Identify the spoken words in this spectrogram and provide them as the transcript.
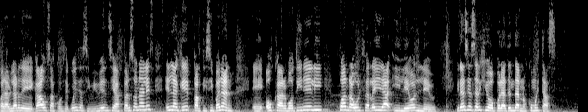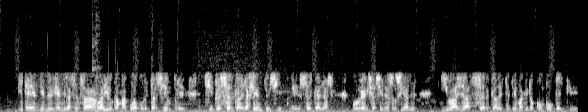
para hablar de causas, consecuencias y vivencias personales en la que participarán Oscar eh, Botinelli, Juan Raúl Ferreira y León Lev. Gracias Sergio por atendernos, ¿cómo estás? Bien, bien, bien. Gracias a Radio Camacua por estar siempre, siempre cerca de la gente, siempre cerca de las organizaciones sociales y vaya cerca de este tema que nos convoca y que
